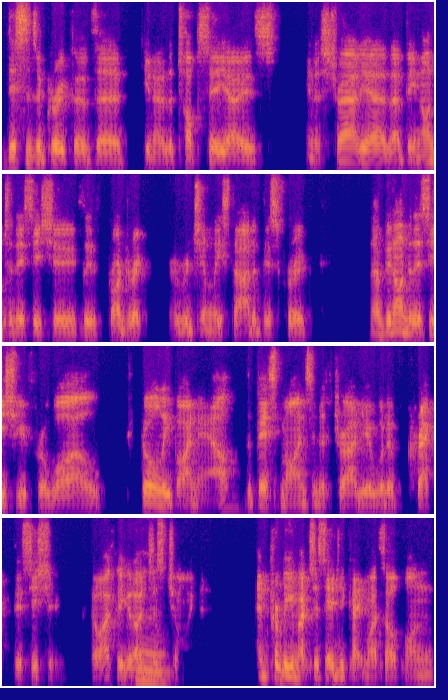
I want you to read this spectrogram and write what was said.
this is a group of the you know the top CEOs in Australia. They've been onto this issue. Liz Broderick originally started this group. They've been onto this issue for a while. Surely by now, the best minds in Australia would have cracked this issue. So I figured mm. I'd just mm. join and pretty much just educate myself on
